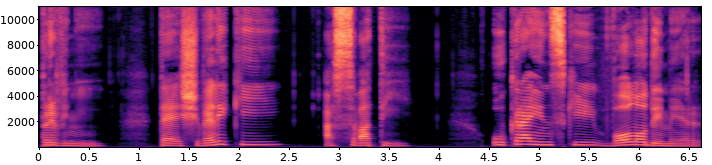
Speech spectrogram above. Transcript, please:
první též veliký a svatý. Ukrajinský Volodymyr,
